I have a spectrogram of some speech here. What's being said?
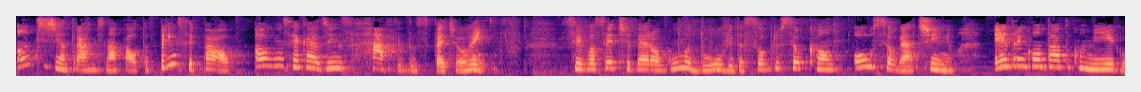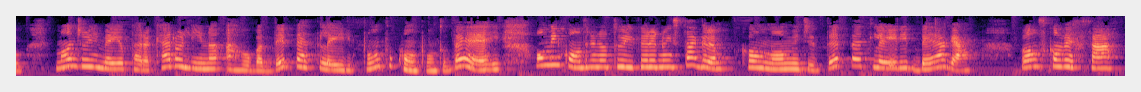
Antes de entrarmos na pauta principal, alguns recadinhos rápidos, pet ouvintes. Se você tiver alguma dúvida sobre o seu cão ou o seu gatinho, entre em contato comigo. Mande um e-mail para carolina@thepetlady.com.br ou me encontre no Twitter e no Instagram com o nome de ThePetLadyBH. Vamos conversar.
